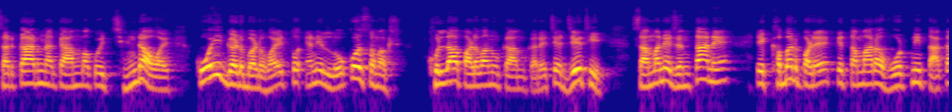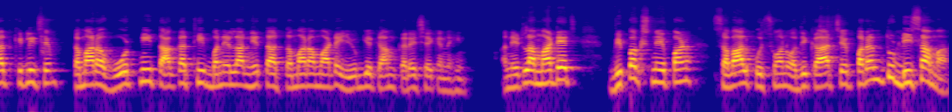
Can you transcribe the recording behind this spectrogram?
સરકારના કામમાં કોઈ છીંડા હોય, કોઈ ગડબડ હોય તો એને લોકો સમક્ષ ખુલ્લા પાડવાનું કામ કરે છે. જેથી સામાન્ય જનતાને એ ખબર પડે કે તમારા વોટની તાકાત કેટલી છે. તમારા વોટની તાકાતથી બનેલા નેતા તમારા માટે યોગ્ય કામ કરે છે કે નહીં? અને એટલા માટે જ વિપક્ષને પણ સવાલ પૂછવાનો અધિકાર છે. પરંતુ ડીસામાં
